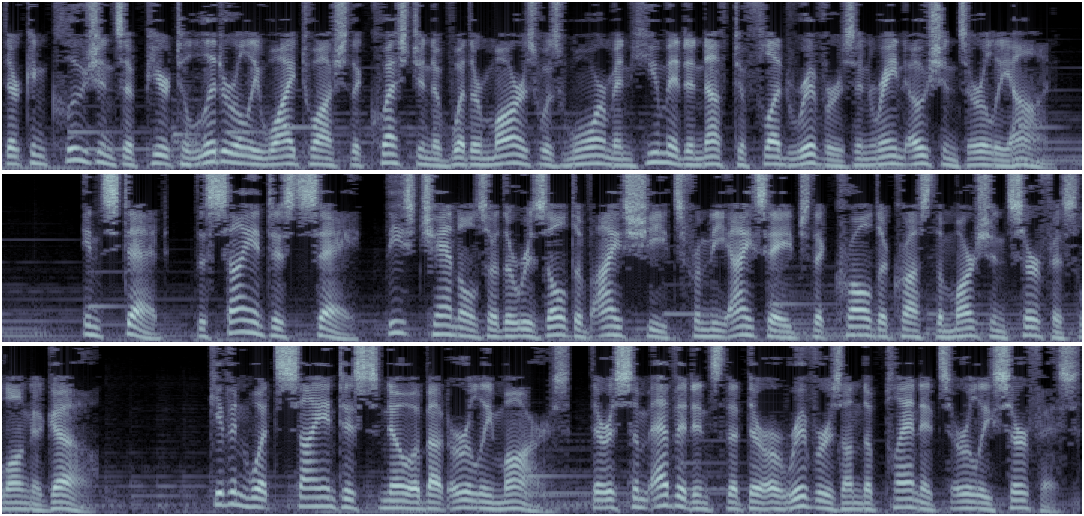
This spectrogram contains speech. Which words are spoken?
their conclusions appear to literally whitewash the question of whether Mars was warm and humid enough to flood rivers and rain oceans early on. Instead, the scientists say, these channels are the result of ice sheets from the Ice Age that crawled across the Martian surface long ago. Given what scientists know about early Mars, there is some evidence that there are rivers on the planet's early surface.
